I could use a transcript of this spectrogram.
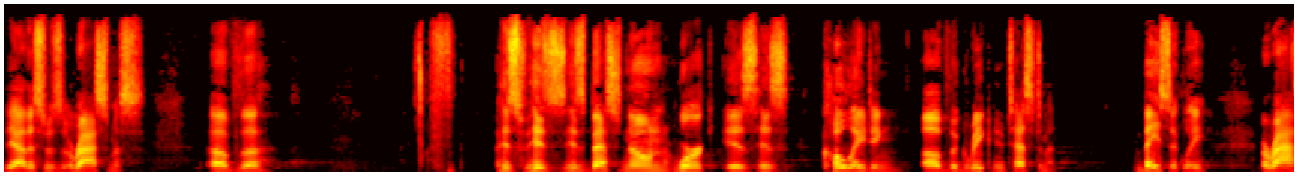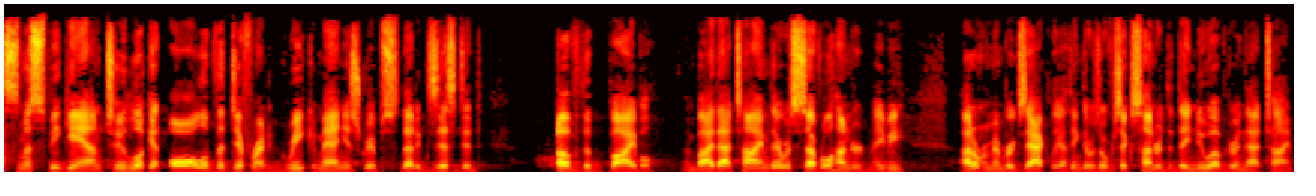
yeah, this was Erasmus of the. His, his, his best known work is his collating of the Greek New Testament. Basically, Erasmus began to look at all of the different Greek manuscripts that existed of the Bible. And by that time, there was several hundred, maybe, I don't remember exactly. I think there was over 600 that they knew of during that time.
